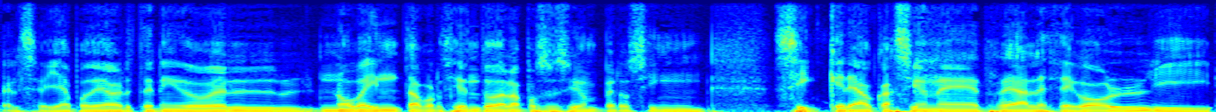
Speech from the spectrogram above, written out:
el Sevilla podía haber tenido el 90% de la posesión, pero sin, sin crear ocasiones reales de gol y,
